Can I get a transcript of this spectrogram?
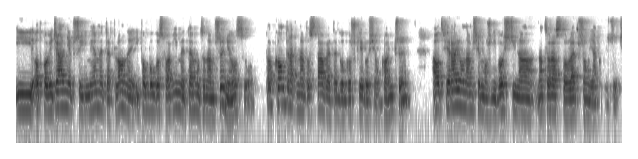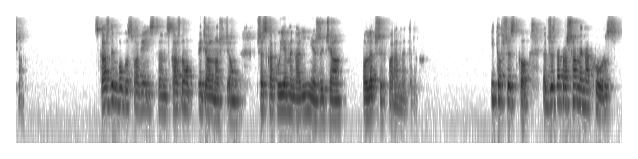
i odpowiedzialnie przyjmiemy te plony i pobłogosławimy temu, co nam przyniósł, to kontrakt na dostawę tego gorzkiego się kończy, a otwierają nam się możliwości na, na coraz to lepszą jakość życia. Z każdym błogosławieństwem, z każdą odpowiedzialnością przeskakujemy na linię życia o lepszych parametrach. I to wszystko. Także zapraszamy na kurs.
